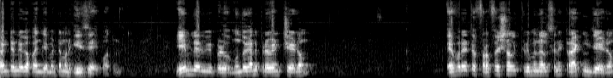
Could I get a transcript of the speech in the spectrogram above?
కంటిన్యూగా పనిచేయమంటే మనకి ఈజీ అయిపోతుంది. ఏం లేదు ఇప్పుడు ముందుగానే ప్రివెంట్ చేయడం. ఎవరైతే ప్రొఫెషనల్ క్రిమినల్స్ని ట్రాకింగ్ చేయడం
